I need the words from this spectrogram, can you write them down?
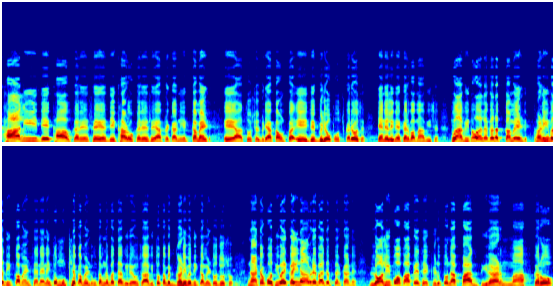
ખાલી દેખાવ કરે છે, દેખાડો કરે છે. આ પ્રકારની એક કમેન્ટ એ આ સોશિયલ મીડિયા અકાઉન્ટ પર, એ જે વીડિયો પોસ્ટ કર્યો છે તેને કરવામાં આવી છે. તો આવી તો અલગ અલગ કમેન્ટ ઘણી બધી કમેન્ટ છે ને નહીં તો મુખ્ય કમેન્ટ હું તમને બતાવી રહ્યો છું. આવી તો તમે ઘણી બધી કમેન્ટો જોશો. નાટકો સિવાય કઈ ના આવડે ભાજપ સરકારને. લોલીપોપ આપે છે, ખેડૂતોના પાક ધિરાણ માફ કરો.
